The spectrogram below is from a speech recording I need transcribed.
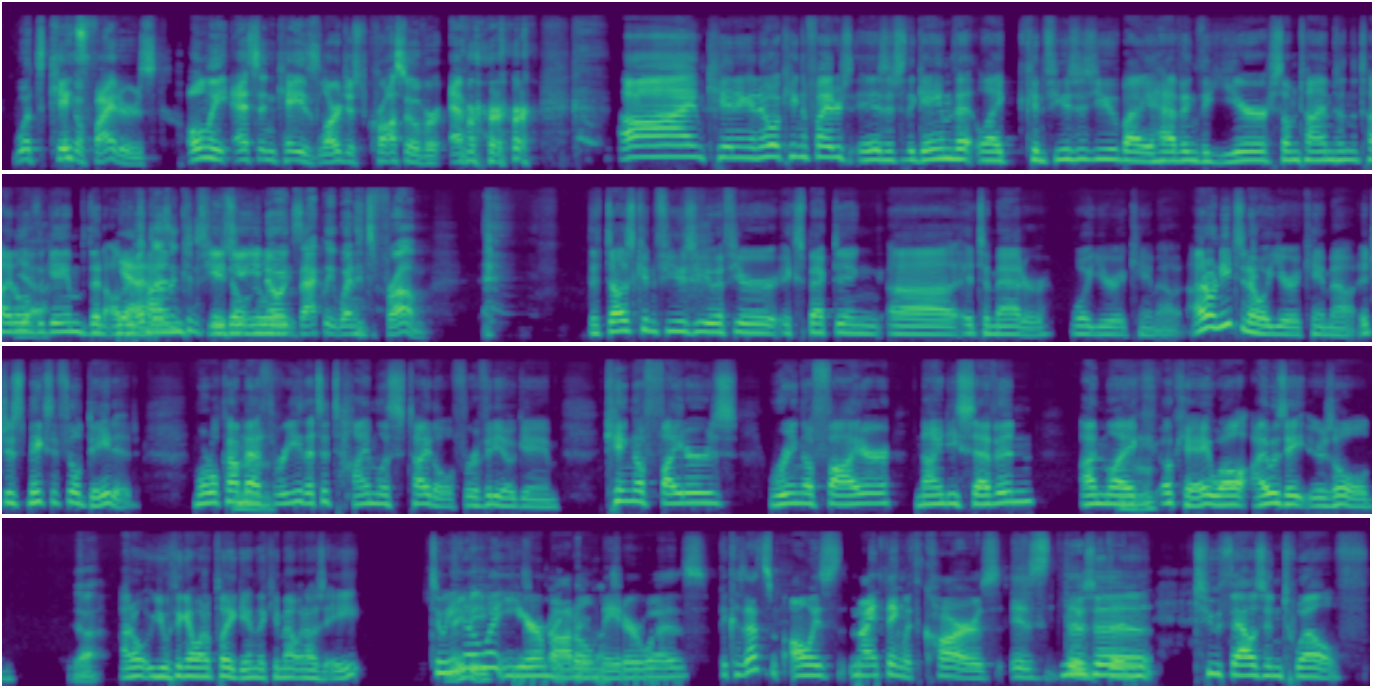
What's King it's... of Fighters? Only SNK's largest crossover ever. I'm kidding. I know what King of Fighters is. It's the game that like confuses you by having the year sometimes in the title yeah. of the game. Then other yeah. times that doesn't confuse you. You really... know exactly when it's from that does confuse you if you're expecting uh, it to matter what year it came out. I don't need to know what year it came out. It just makes it feel dated. Mortal Kombat mm. 3, that's a timeless title for a video game. King of Fighters, Ring of Fire, 97. I'm like, mm-hmm. okay, well, I was eight years old. Yeah. I don't, you think I want to play a game that came out when I was eight? Do we Maybe. know what year model Mater was? Because that's always my thing with cars is the, he was a the... 2012.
